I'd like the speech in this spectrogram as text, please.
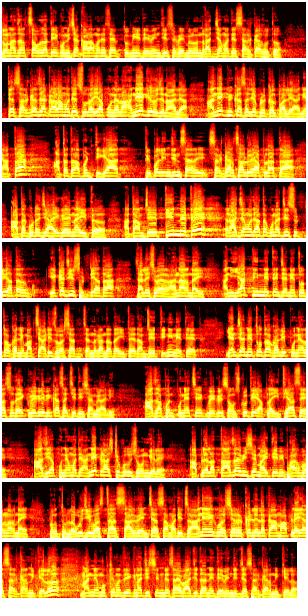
दोन हजार चौदा ते एकोणीसच्या काळामध्ये साहेब तुम्ही देवेंजी सगळे मिळून राज्यामध्ये सरकार होतं. त्या सरकारच्या काळामध्ये सुद्धा या पुण्याला अनेक योजना आल्या अनेक विकासाचे प्रकल्प आले. आणि आता आता तर आपण तिघात ट्रिपल इंजिन सर सरकार चालू आहे आपलं आता. आता कुणाची हायगाई नाही इथं. आता आमचे हे तीन नेते राज्यामध्ये आता कुणाची सुट्टी आता एकाची सुट्टी आता झाल्याशिवाय राहणार नाही. आणि या तीन नेत्यांच्या नेतृत्वाखाली मागच्या अडीच वर्षात चंद्रकांत दादा इथं आहेत आमचे हे तिन्ही नेते आहेत. यांच्या नेतृत्वाखाली पुण्याला सुद्धा एक वेगळी विकासाची दिशा मिळाली. आज आपण पुण्याची एक वेगळी संस्कृती आहे आपला इतिहास आहे. आज या पुण्यामध्ये अनेक राष्ट्रपुरुष होऊन गेले. आपल्याला ताजा विषय माहिती आहे मी फार बोलणार नाही. परंतु लघुजी वस्तात साळवेंच्या समाधीचं अनेक वर्ष रखडलेलं काम आपल्या या सरकारने केलं. मान्य मुख्यमंत्री एकनाथजी शिंदेसाहेब आजीदाने देवेंजींच्या सरकारने केलं.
